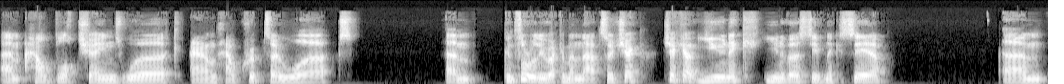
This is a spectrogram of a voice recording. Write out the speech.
um, how blockchains work and how crypto works. Um, can thoroughly recommend that. So check check out UNIC, University of Nicosia, um,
